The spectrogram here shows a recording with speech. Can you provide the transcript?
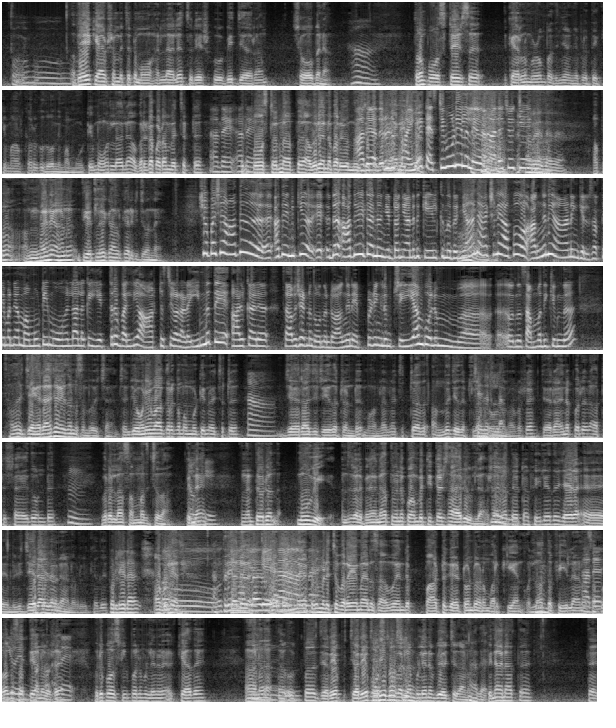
അതേ ക്യാപ്ഷൻ വെച്ചിട്ട് മോഹൻലാൽ സുരേഷ് ഗോപി ജയറാം ശോഭന. ഇത്രയും പോസ്റ്റേഴ്സ് കേരളം മുഴുവൻ പതിഞ്ഞു കഴിഞ്ഞപ്പോഴത്തേക്കും ആൾക്കാർക്ക് തോന്നി മമ്മൂട്ടി മോഹൻലാൽ അവരുടെ പടം വെച്ചിട്ട് അതെ ഒരു അതെ. പോസ്റ്ററിനകത്ത് അവർ തന്നെ പറയുന്നു അപ്പൊ അങ്ങനെയാണ് തിയേറ്ററിലേക്ക് ആൾക്കാർ ഇടിച്ചു വന്നേ. പക്ഷെ പക്ഷെ അത് അത് എനിക്ക് ഇത് ആദ്യമായിട്ട് തന്നെ കേട്ടോ ഞാനിത് കേൾക്കുന്നത്. ഞാൻ ആക്ച്വലി അപ്പോ അങ്ങനെയാണെങ്കിൽ സത്യം പറഞ്ഞാൽ മമ്മൂട്ടി മോഹൻലാൽ ഒക്കെ എത്ര വലിയ ആർട്ടിസ്റ്റുകളാണ് ഇന്നത്തെ ആൾക്കാർ സാബുചേട്ടന് തോന്നുന്നുണ്ടോ? അങ്ങനെ എപ്പോഴെങ്കിലും ചെയ്യാൻ പോലും ഒന്ന് സമ്മതിക്കുന്ന? അത് ജയരാജ് ആയതുകൊണ്ട് സംഭവിച്ച. ജോണി വാക്കറൊക്കെ മമ്മൂട്ടിനെ വെച്ചിട്ട് ആ. ജയരാജ് ചെയ്തിട്ടുണ്ട്. മോഹൻലാൽ വെച്ചിട്ട് അത് അന്ന് ചെയ്തിട്ടില്ല തോന്നുന്നു. പക്ഷെ ജയരാജിനെ പോലെ ഒരു ആർട്ടിസ്റ്റ് ആയതുകൊണ്ട്. ഇവരെല്ലാം സമ്മതിച്ചതാണ് പിന്നെ അങ്ങനത്തെ ഒരു മൂവി മനസ്സിലായി പിന്നെ അതിനകത്ത് പിന്നെ കോമ്പറ്റീറ്റേഴ്സ് ആരുമില്ല. പക്ഷെ അതിനകത്ത് ഏറ്റവും ഫീൽ ചെയ്തത് ജയരാ പുള്ളിയുടെ എന്നെ എപ്പോഴും വിളിച്ച് പറയുമായിരുന്നു സാബു എന്റെ പാട്ട് കേട്ടോണ്ട് വേണം വർക്ക് ചെയ്യാൻ. വല്ലാത്ത ഫീലാണ് സംഭവം സത്യമാണ്. പക്ഷെ. ഒരു പോസ്റ്റിൽ പോലും പുള്ളിനെ വെക്കാതെ ആണ് ഇപ്പൊ ചെറിയ ചെറിയ പോസ്റ്റിൽ എല്ലാം പുള്ളിനെ ഉപയോഗിച്ച് കാണും. പിന്നെ അതിനകത്ത്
